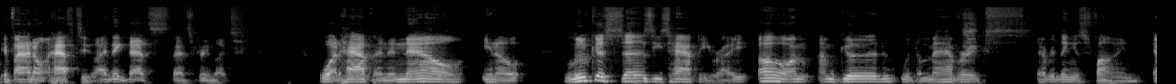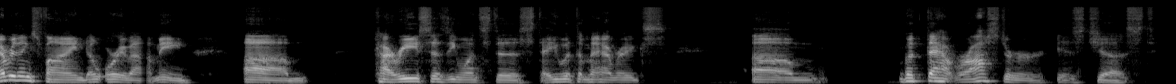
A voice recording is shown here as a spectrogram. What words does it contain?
if I don't have to. I think that's that's pretty much what happened. And now, you know, Lucas says he's happy, right? Oh, I'm I'm good with the Mavericks. Everything is fine. Everything's fine. Don't worry about me. Um Kyrie says he wants to stay with the Mavericks. Um but that roster is just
